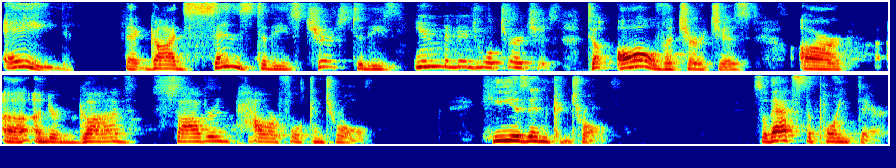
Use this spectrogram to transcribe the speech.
aid that God sends to these church, to these individual churches, to all the churches are uh, under God's sovereign, powerful control. He is in control. So that's the point there.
